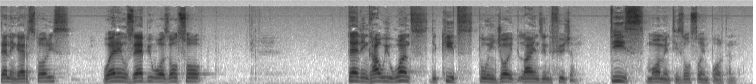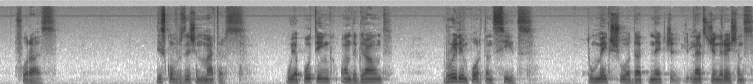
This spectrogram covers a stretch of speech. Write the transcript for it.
telling her stories, where Eusebio was also telling how he wants the kids to enjoy lions in the future. This moment is also important for us. This conversation matters. We are putting on the ground really important seeds to make sure that next, next generations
